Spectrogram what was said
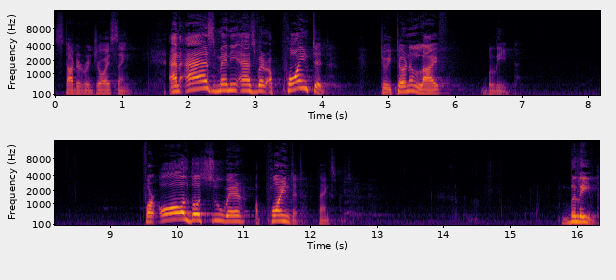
started rejoicing. And as many as were appointed to eternal life believed. For all those who were appointed, thanks, believed.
